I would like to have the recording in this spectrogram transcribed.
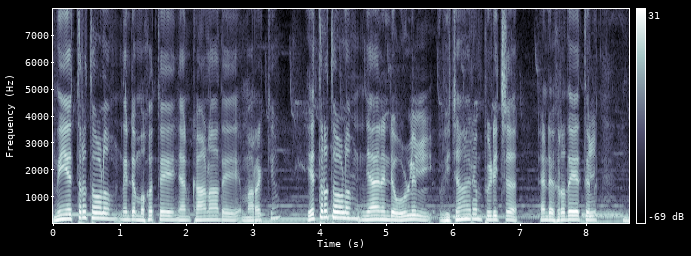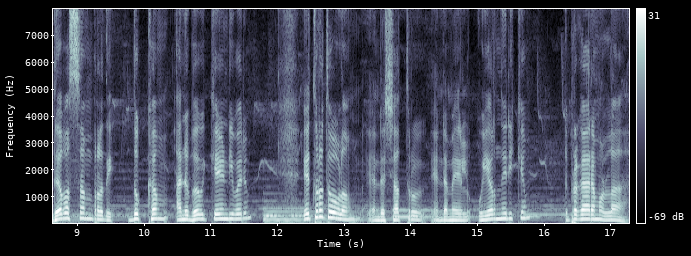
നീ എത്രത്തോളം നിന്റെ മുഖത്തെ ഞാൻ കാണാതെ മറയ്ക്കും? എത്രത്തോളം ഞാൻ എന്റെ ഉള്ളിൽ വിചാരം പിടിച്ച് എന്റെ ഹൃദയത്തിൽ ദിവസം പ്രതി ദുഃഖം അനുഭവിക്കേണ്ടി വരും? എത്രത്തോളം എന്റെ ശത്രു എന്റെ മേൽ ഉയർന്നിരിക്കും? ഇപ്രകാരമുള്ള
